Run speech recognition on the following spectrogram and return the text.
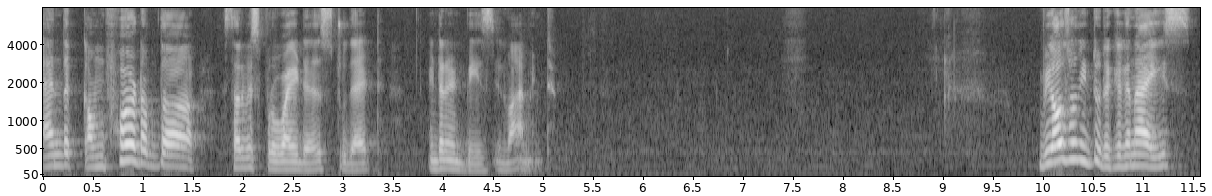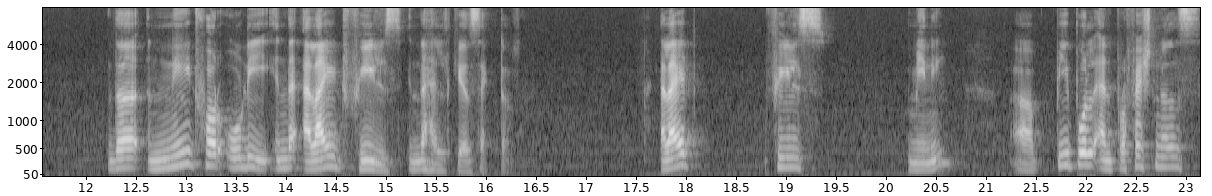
and the comfort of the service providers to that internet based environment. We also need to recognize the need for OD in the allied fields in the healthcare sector. Allied fields meaning uh, people and professionals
